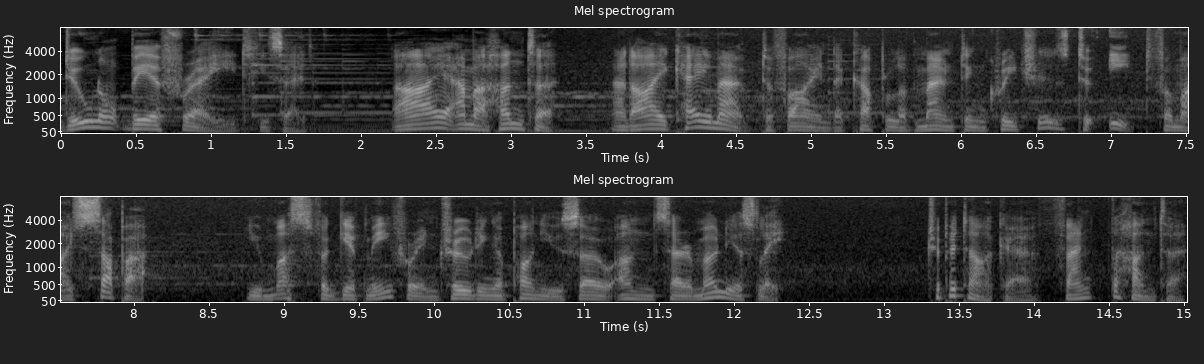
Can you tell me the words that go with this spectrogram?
Do not be afraid, he said. I am a hunter, and I came out to find a couple of mountain creatures to eat for my supper. You must forgive me for intruding upon you so unceremoniously. Tripitaka thanked the hunter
